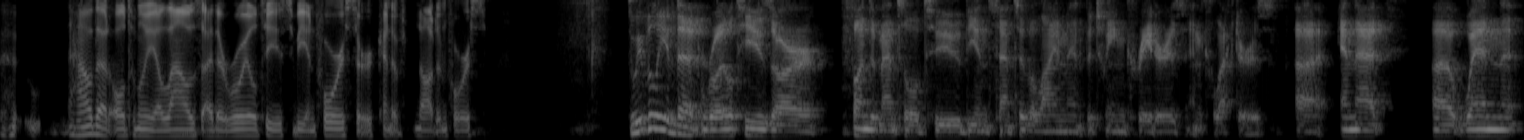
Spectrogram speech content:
how that ultimately allows either royalties to be enforced or kind of not enforced. So we believe that royalties are fundamental to the incentive alignment between creators and collectors, uh, and that uh, when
